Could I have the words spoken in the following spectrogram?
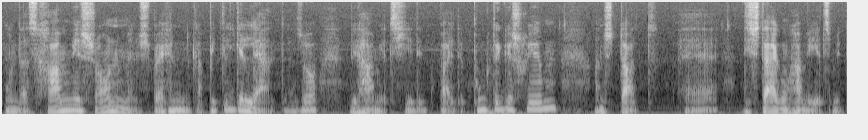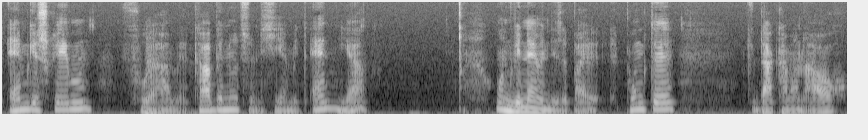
Und das haben wir schon im entsprechenden Kapitel gelernt. Also wir haben jetzt hier die beiden Punkte geschrieben, anstatt äh, die Steigung haben wir jetzt mit m geschrieben, vorher haben wir k benutzt und hier mit n, ja. Und wir nehmen diese beiden Punkte, da kann man auch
